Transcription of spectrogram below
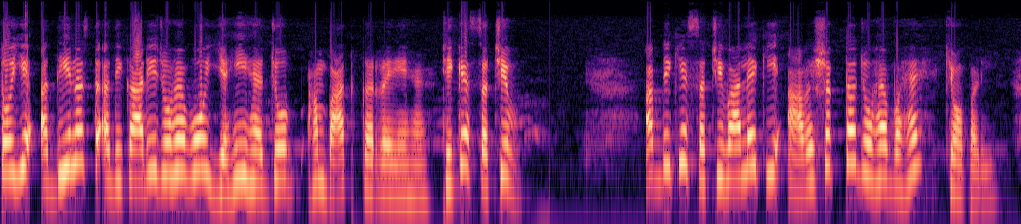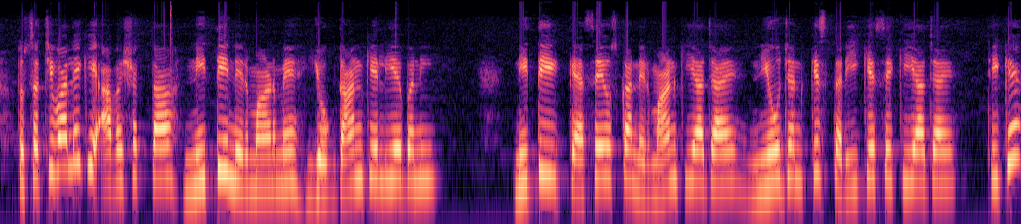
तो ये अधीनस्थ अधिकारी जो है, वो यही है जो हम बात कर रहे हैं। ठीक है, सचिव। अब देखिए, सचिवालय की आवश्यकता जो है, वह क्यों पड़ी? तो सचिवालय की आवश्यकता नीति निर्माण में योगदान के लिए बनी। नीति कैसे उसका निर्माण किया जाए, नियोजन किस तरीके से किया जाए, ठीक है?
